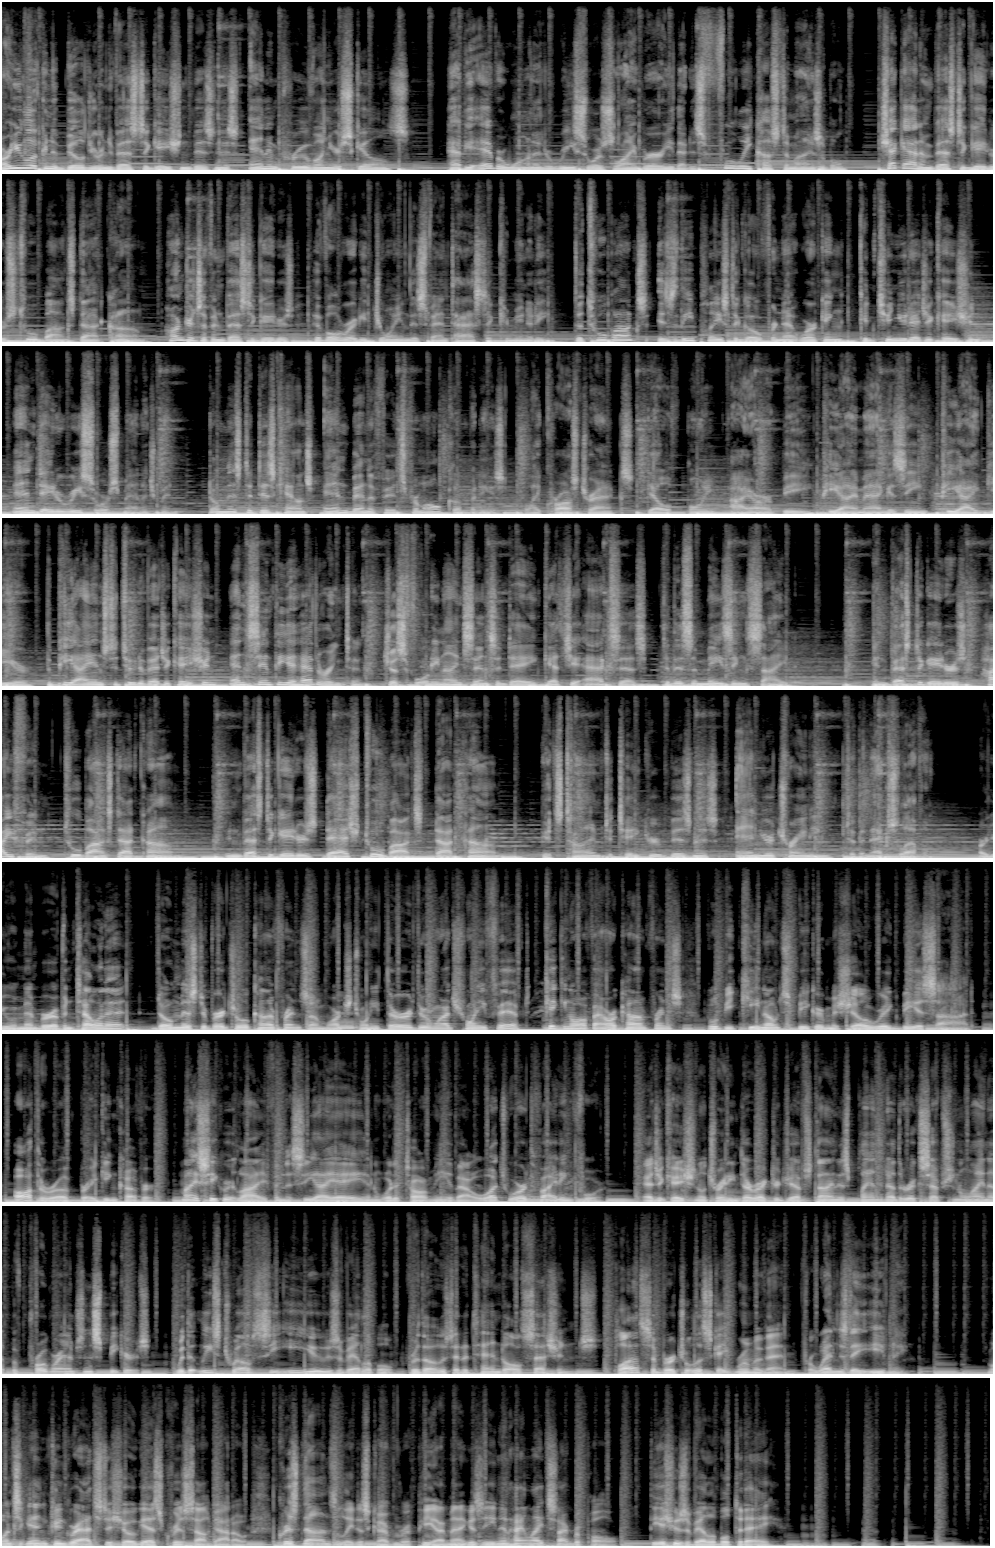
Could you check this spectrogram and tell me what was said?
Are you looking to build your investigation business and improve on your skills? Have you ever wanted a resource library that is fully customizable? Check out investigatorstoolbox.com. Hundreds of investigators have already joined this fantastic community. The Toolbox is the place to go for networking, continued education, and data resource management. Don't miss the discounts and benefits from all companies like Crosstracks, Delvepoint, IRB, PI Magazine, PI Gear, the PI Institute of Education, and Cynthia Hetherington. Just 49 cents a day gets you access to this amazing site investigators-toolbox.com. Investigators-toolbox.com. It's time to take your business and your training to the next level. Are you a member of Intellinet? Don't miss the virtual conference on March 23rd through March 25th. Kicking off our conference will be keynote speaker Michelle Rigby Assad, author of Breaking Cover My Secret Life in the CIA and What It Taught Me About What's Worth Fighting For. Educational Training Director Jeff Stein has planned another exceptional lineup of programs and speakers, with at least 12 CEUs available for those that attend all sessions, plus a virtual escape room event for Wednesday evening. Once again, congrats to show guest Chris Salgado. Chris dons the latest cover of PI Magazine and highlights Cyberpol. The issue's available today.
